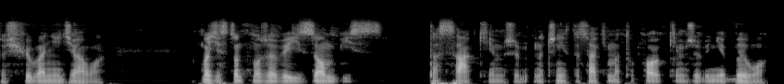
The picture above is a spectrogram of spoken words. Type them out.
Coś chyba nie działa. Będzie stąd może wyjść zombie z tasakiem, żeby, znaczy nie z tasakiem, a toporkiem, żeby nie było.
